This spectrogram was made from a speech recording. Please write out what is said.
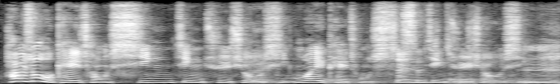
好比说，我可以从心进去修行，我也可以从身进去修行，嗯，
